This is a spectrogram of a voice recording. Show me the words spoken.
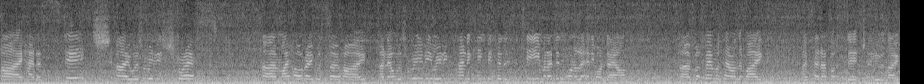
I had a stitch. I was really stressed. Uh, my heart rate was so high, and I was really, really panicking because it's a team, and I didn't want to let anyone down. Um, but Ben was there on the bike. I said I've got a stitch, and he was like,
